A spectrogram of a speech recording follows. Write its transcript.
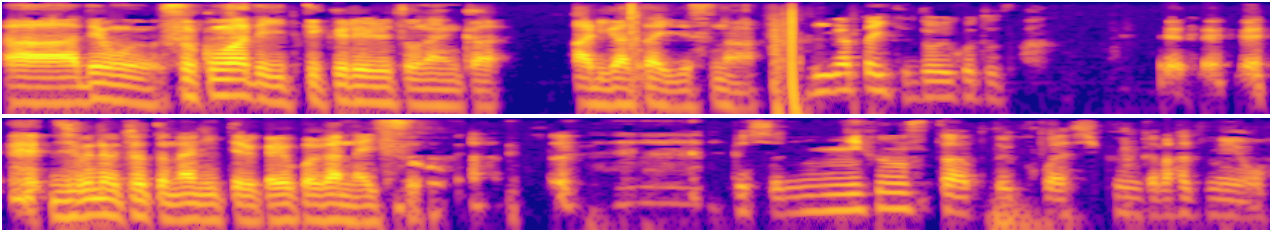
ああ、でも、そこまで言ってくれるとなんか、ありがたいですな。ありがたいってどういうことだ？自分でもちょっと何言ってるかよくわかんないっす。よっしゃ、2分スタートで小林くんから始めよ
